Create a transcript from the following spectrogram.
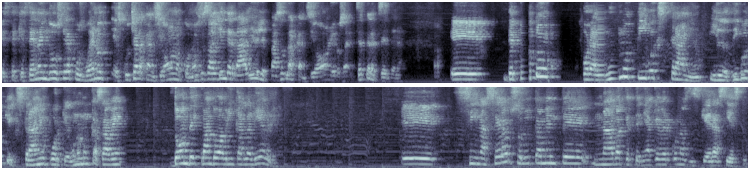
este, que esté en la industria, pues bueno, escucha la canción o conoces a alguien de radio y le pasas la canción, y, o sea, etcétera, etcétera. Eh, de pronto, por algún motivo extraño, y les digo que extraño porque uno nunca sabe dónde y cuándo va a brincar la liebre, eh, sin hacer absolutamente nada que tenía que ver con las disqueras y esto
